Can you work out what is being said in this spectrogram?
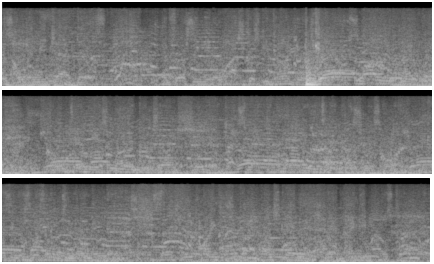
is holding me captive and forcing me to watch Crispy Conqueror is John head with a horn because he was no. Fortunately, my grandpa punched me in the head at 90 miles per hour.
